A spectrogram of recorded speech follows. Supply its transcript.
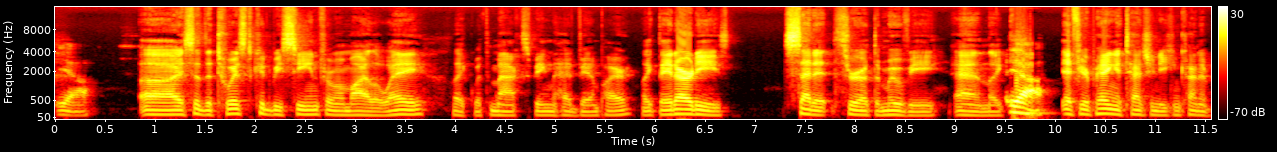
Yeah. Uh, I said the twist could be seen from a mile away, like with Max being the head vampire. Like they'd already said it throughout the movie, and like Yeah. if you're paying attention, you can kind of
